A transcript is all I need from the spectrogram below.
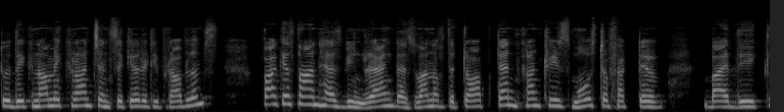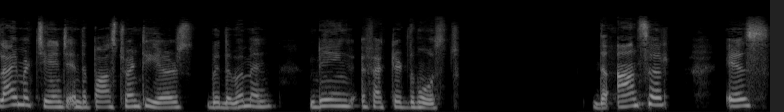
to the economic crunch and security problems. Pakistan has been ranked as one of the top 10 countries most affected by the climate change in the past 20 years, with the women being affected the most. The answer is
